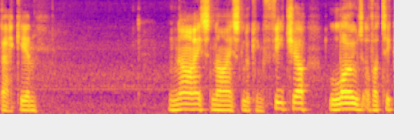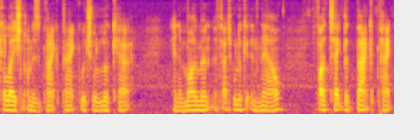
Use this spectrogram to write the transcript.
back in. Nice, nice looking feature loads of articulation on his backpack which we'll look at in a moment in fact we'll look at it now if I take the backpack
